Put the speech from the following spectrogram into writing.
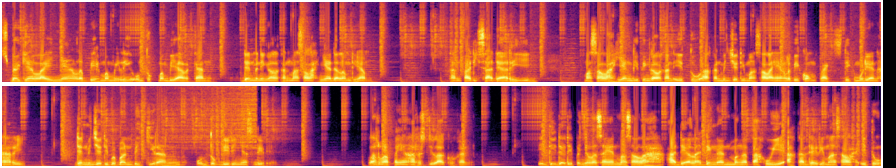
Sebagian lainnya lebih memilih untuk membiarkan dan meninggalkan masalahnya dalam diam. Tanpa disadari, masalah yang ditinggalkan itu akan menjadi masalah yang lebih kompleks di kemudian hari dan menjadi beban pikiran untuk dirinya sendiri. Lalu, apa yang harus dilakukan? Inti dari penyelesaian masalah adalah dengan mengetahui akar dari masalah itu.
